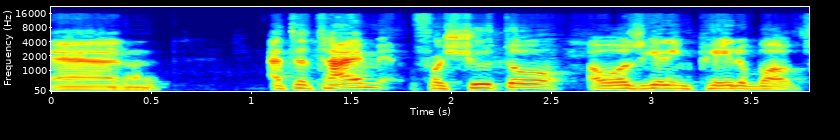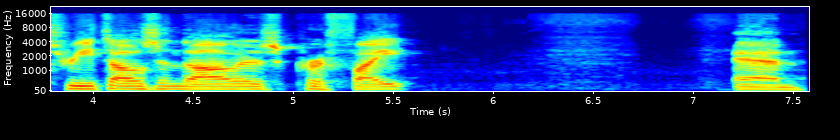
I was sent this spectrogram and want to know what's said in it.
and at the time for Shooto, I was getting paid about three thousand dollars per fight, and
